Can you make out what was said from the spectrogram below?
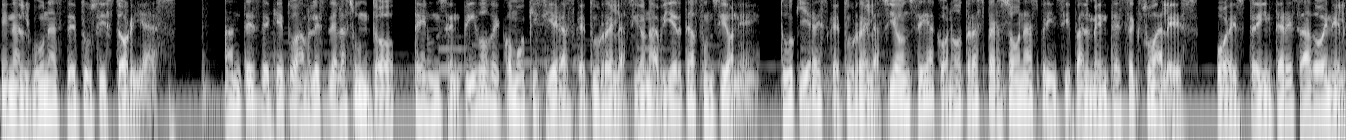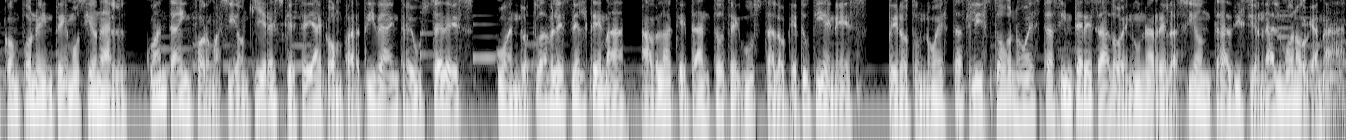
en algunas de tus historias. Antes de que tú hables del asunto, ten un sentido de cómo quisieras que tu relación abierta funcione. Tú quieres que tu relación sea con otras personas principalmente sexuales, o esté interesado en el componente emocional, cuánta información quieres que sea compartida entre ustedes, cuando tú hables del tema, habla que tanto te gusta lo que tú tienes, pero tú no estás listo o no estás interesado en una relación tradicional monógama.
